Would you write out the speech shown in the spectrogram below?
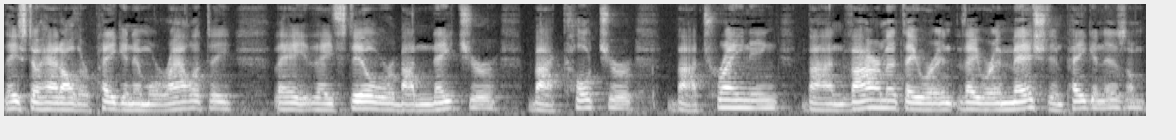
They still had all their pagan immorality. They, they still were by nature, by culture, by training, by environment. They were, in, they were enmeshed in paganism.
